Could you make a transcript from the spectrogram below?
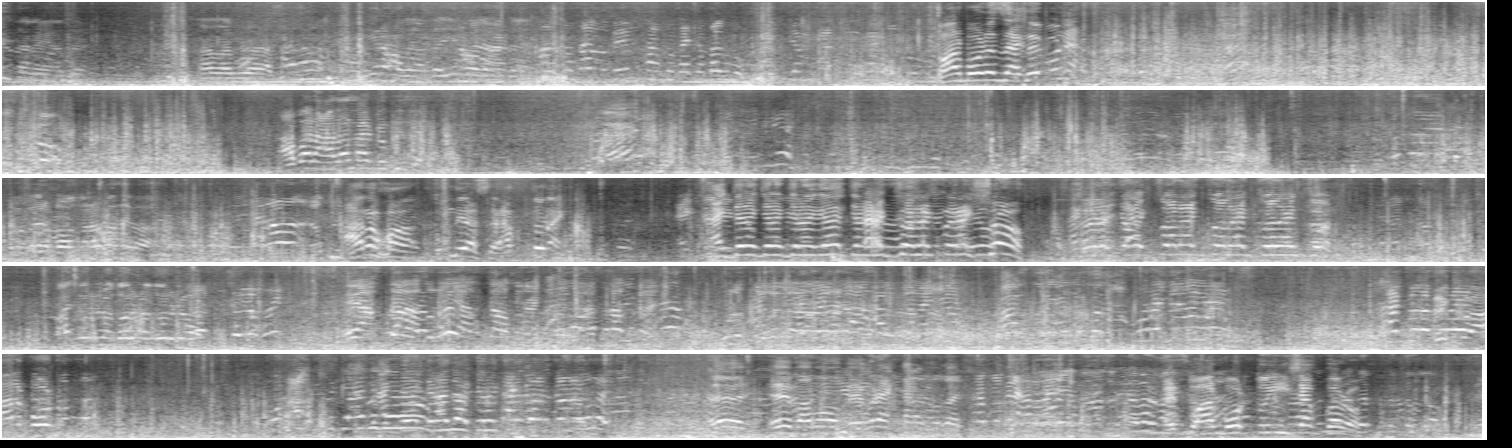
তোমার বোর্ডে জায়গা না? হ্যাঁ? আবার না ঢুকিছে হ্যাঁ? আরও হ কোন আছে আর তো নাই একজন একজন একজন একজন একজন একজন একশো একজন একজন একজন একজন দেখো আর বোর্ড এ বাবু একটা রান্না বোর্ড তুই হিসাব করো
